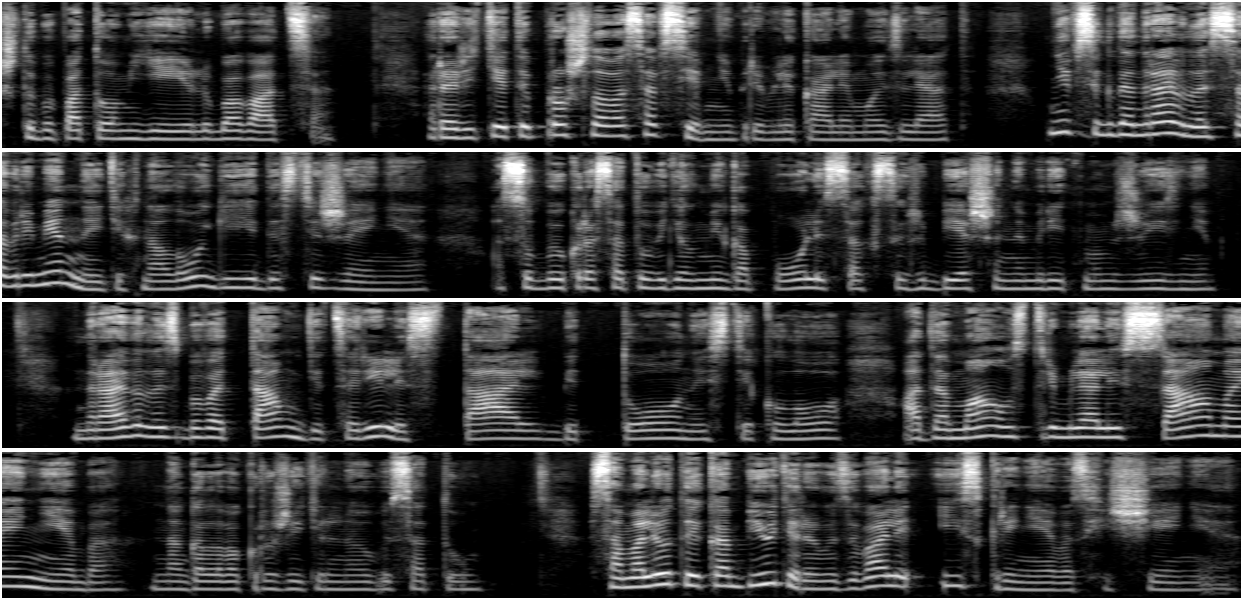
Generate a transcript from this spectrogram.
чтобы потом ею любоваться. Раритеты прошлого совсем не привлекали мой взгляд. Мне всегда нравились современные технологии и достижения – Особую красоту видел в мегаполисах с их бешеным ритмом жизни. Нравилось бывать там, где царили сталь, бетон и стекло, а дома устремлялись в самое небо на головокружительную высоту. Самолеты и компьютеры вызывали искреннее восхищение.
